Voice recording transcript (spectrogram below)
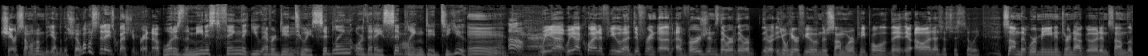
share some of them at the end of the show. What was today's question, Brando? What is the meanest thing that you ever did to a sibling or that a sibling did to you? Oh, We got we got quite a few uh, different uh, uh, versions. There were there were there. Were, you'll hear a few of them. There's some where people they, they oh that's just, just silly. Some that were mean and turned out good, and some the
